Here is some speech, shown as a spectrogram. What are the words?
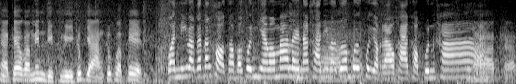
อ่าแก้วขมิ้นดิบมีทุกอย่างทุกประเภท วันนี้เราก็ต้องขอขอบพระคุณเฮียมากๆเลยนะคะ ที่มาร่วมพูดคุยกับเราค่ะ ขอบคุณค่ะ ครับ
